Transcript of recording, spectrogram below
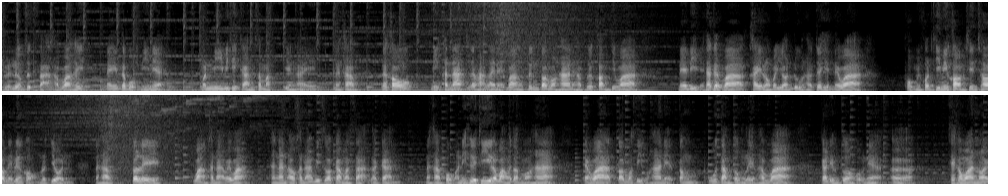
หรือเริ่มศึกษาครับว่าเฮ้ยในระบบนี้เนี่ยมันมีวิธีการสมัครยังไงนะครับ แล้วเขามีคณะและมหาลัยไหนบ้าง ซึ่งตอนม .5 นะครับด้วยความที่ว่าในอดีตถ้าเกิดว่าใครลองไปย้อนดูนะครับจะเห็นได้ว่า ผมเป็นคนที่มีความชื่นชอบในเรื่องของรถยนต์นะครับ ก็เลยวางคณะไว้ว่าถ้างั้นเอาคณะวิศวกรรมศาสตร์ละกันนะครับ ผมอันนี้คือที่ระวางไว้ตอนม .5 แต่ว่าตอนม .4 ม .5 เนี่ยต้องพูดตามตรงเลยครับว่าการเตรียมตัวของผมเนี่ยเออใช้คำว่าน้อย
